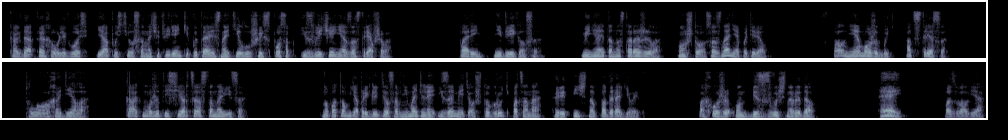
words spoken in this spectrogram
Когда эхо улеглось, я опустился на четвереньки, пытаясь найти лучший способ извлечения застрявшего. Парень не двигался. Меня это насторожило. Он что, сознание потерял? Вполне может быть, от стресса. Плохо дело. Так может и сердце остановиться. Но потом я пригляделся внимательнее и заметил, что грудь пацана ритмично подрагивает. Похоже, он беззвучно рыдал. «Эй!» — позвал я.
